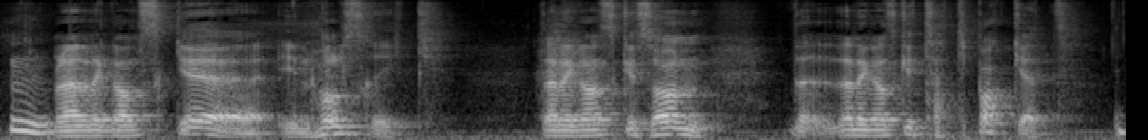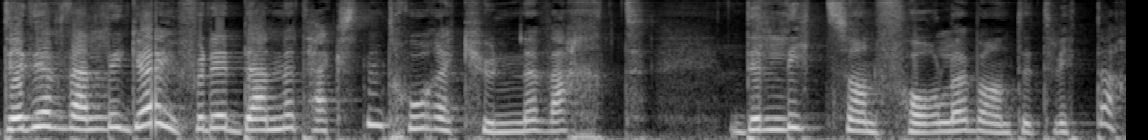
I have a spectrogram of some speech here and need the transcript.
Mm. men den er ganske innholdsrik. Den er ganske sånn Den er ganske tettpakket. Det, det er veldig gøy, for det, denne teksten tror jeg kunne vært det er litt sånn forløperen til Twitter.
